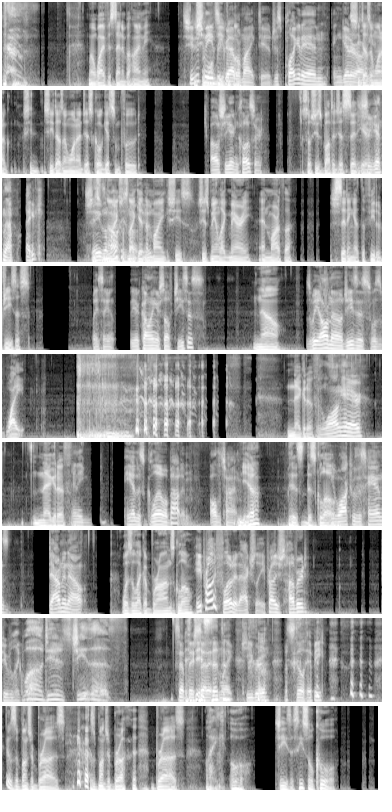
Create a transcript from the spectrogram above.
My wife is standing behind me. She just She needs to grab a mic, dude. Just plug it in and get her She doesn't want to. She she doesn't want to just go get some food. Oh, she getting closer. So she's about to just sit here. She getting that mic. She She's, needs a no, she's not getting dude. a mic. She's she's being like Mary and Martha, sitting at the feet of Jesus. Wait a second. You're calling yourself Jesus? No, Because we all know Jesus was white. negative, Long hair, negative. and he he had this glow about him all the time. Yeah, this this glow. He walked with his hands down and out. was it like a bronze glow? He probably floated, actually. He probably just hovered. People were like, whoa, dude, it's Jesus. Except they Is said it in the- like Hebrew, but still hippie. It was a bunch of bras. it was a bunch of bra bras. Like, oh, Jesus, he's so cool.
